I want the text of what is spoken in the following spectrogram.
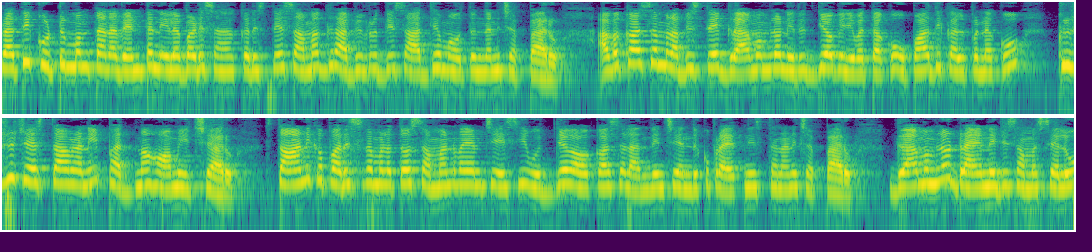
ప్రతి కుటుంబం తన వెంట నిలబడి సహకరిస్తే సమగ్ర అభివృద్ధి సాధ్యమవుతుందని చెప్పారు. అవకాశం లభిస్తే గ్రామంలో నిరుద్యోగ యువతకు ఉపాధి కల్పనకు కృషి చేస్తామని పద్మ హామీ ఇచ్చారు. స్థానిక పరిశ్రమలతో సమన్వయం చేసి ఉద్యోగ అవకాశాలు అందించేందుకు ప్రయత్నిస్తానని చెప్పారు. గ్రామంలో డ్రైనేజీ సమస్యలు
